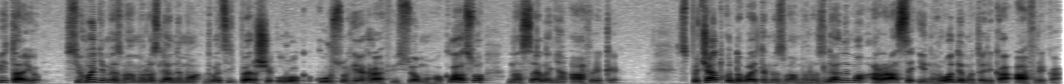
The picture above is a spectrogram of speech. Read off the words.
Вітаю! Сьогодні ми з вами розглянемо 21 урок курсу географії 7 класу населення Африки. Спочатку давайте ми з вами розглянемо раси і народи материка Африка.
